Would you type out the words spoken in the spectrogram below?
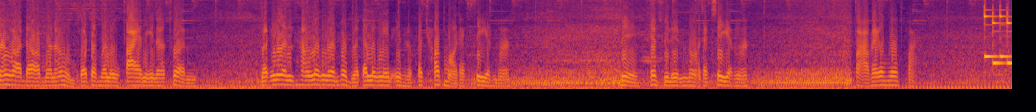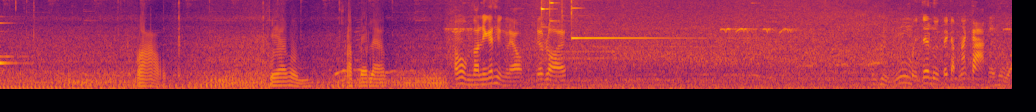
นั่งรอดอมมานะผมก็จะมาลงป้ายนี้นะ ส่วนนักเรียนทั้งโรงเรียนผมแล้วก็โรงเรียนอื่นแล้วก็ชอบหมอแท็กซี่กันมา นี่เทพศิรินหมอแท็กซี่กันมาฝาไปก็เพื่อฝาว้าวนี่ครับผมอัพเดทแล้ว ครับผมตอนนี้ก็ถึงแล้ว เรียบร้อยเหมือนจะหลุดไปกับหน้ากากเลยหัว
